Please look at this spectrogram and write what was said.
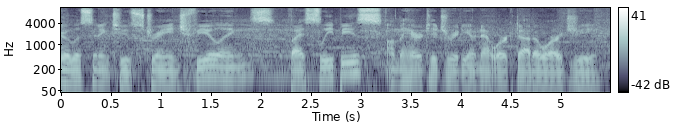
You're listening to Strange Feelings by Sleepies on the heritageradionetwork.org.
